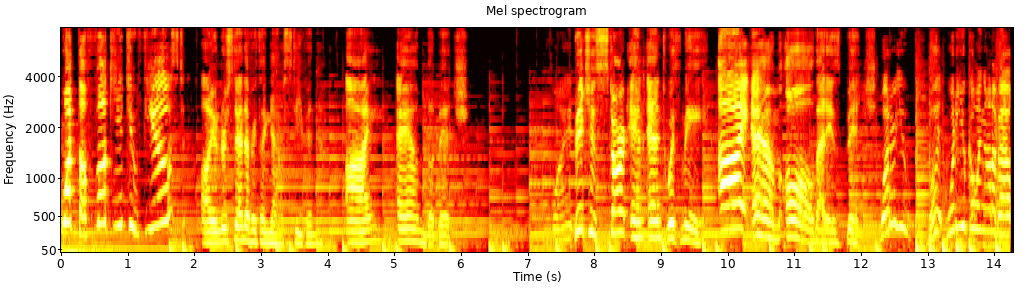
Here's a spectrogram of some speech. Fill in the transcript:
What the fuck? You two fused? I understand everything now, Steven. I am the bitch. What? Bitches start and end with me. I am all that is bitch. What are you? What? What are you going on about?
